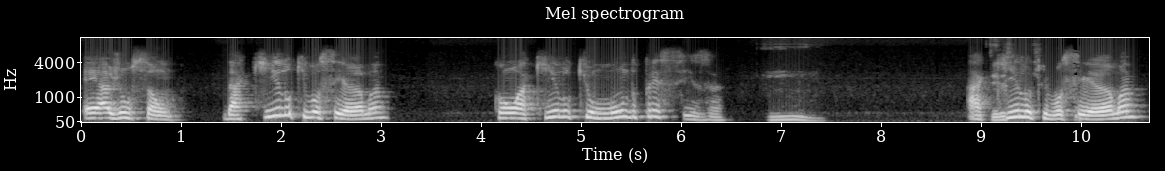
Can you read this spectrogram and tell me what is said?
é a junção daquilo que você ama com aquilo que o mundo precisa. Hum. Aquilo que você ama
